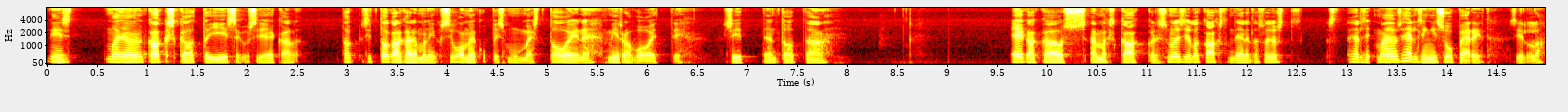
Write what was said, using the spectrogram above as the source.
Niin sit mä ajoin kaksi kautta Jiissä, kun siinä ekalla, to, sit tokalla kaudella mä niinku Suomen kupis mun mielestä toinen, Miro voitti. Sitten eka kaus MX2, se oli silloin 2014, oli just Helsi, mä ajoin Helsingin superit silloin.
